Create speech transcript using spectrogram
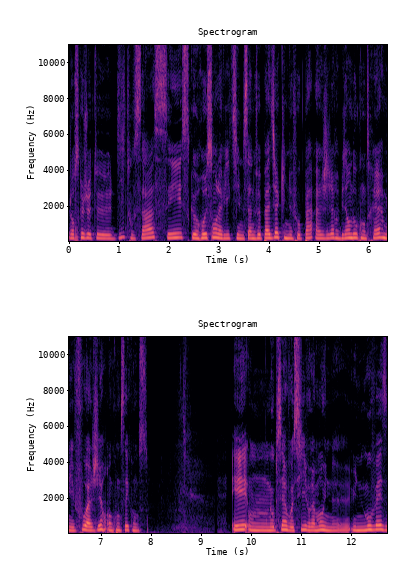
Lorsque je te dis tout ça, c'est ce que ressent la victime. Ça ne veut pas dire qu'il ne faut pas agir, bien au contraire, mais il faut agir en conséquence. Et on observe aussi vraiment une, mauvaise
